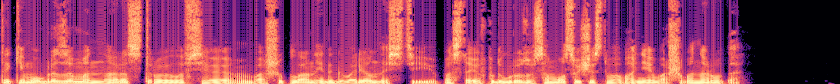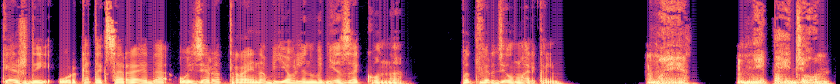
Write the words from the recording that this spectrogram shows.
Таким образом, она расстроила все ваши планы и договоренности, поставив под угрозу само существование вашего народа. Каждый орк от Аксарая до озера Трайн объявлен вне закона, подтвердил Малькольм. «Мы не пойдем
